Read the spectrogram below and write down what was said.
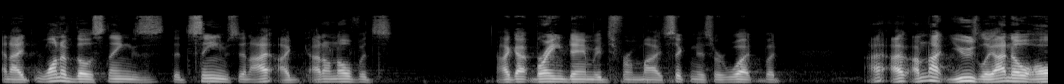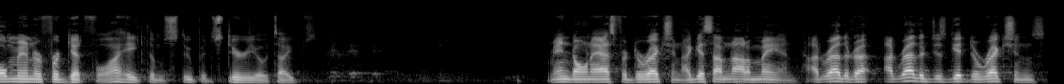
And I, one of those things that seems, and I, I, I don't know if it's, I got brain damage from my sickness or what, but I, I, I'm not usually, I know all men are forgetful. I hate them stupid stereotypes. Men don't ask for direction. I guess I'm not a man. I'd rather, I'd rather just get directions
